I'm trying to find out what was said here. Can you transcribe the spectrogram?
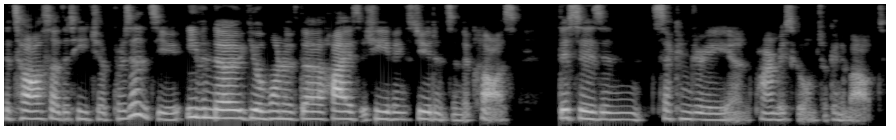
the task that the teacher presents you, even though you're one of the highest achieving students in the class. This is in secondary and primary school, I'm talking about.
